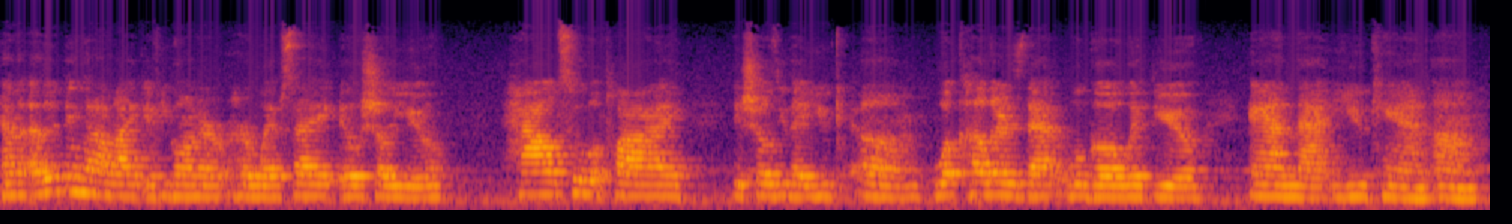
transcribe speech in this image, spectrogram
And the other thing that I like, if you go on her, her website, it will show you how to apply. It shows you that you, um, what colors that will go with you and that you can um,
